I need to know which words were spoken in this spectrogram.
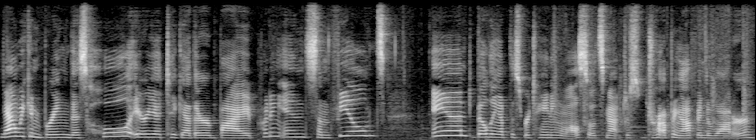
Now we can bring this whole area together by putting in some fields and building up this retaining wall so it's not just dropping off into water.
